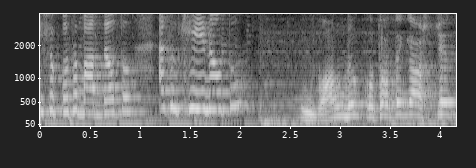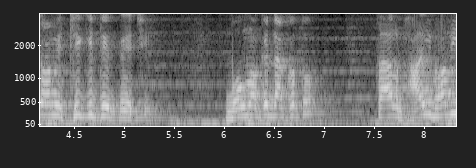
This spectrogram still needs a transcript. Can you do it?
এসব কথা বাদ দাও তো। এখন খেয়ে নাও তো। গন্ধ কোথা থেকে আসছে তো আমি ঠিকই টের পেয়েছি। বৌমাকে ডাকো তো। তার ভাই ভাবি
